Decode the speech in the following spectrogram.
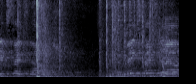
It makes sense now. It makes sense now.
